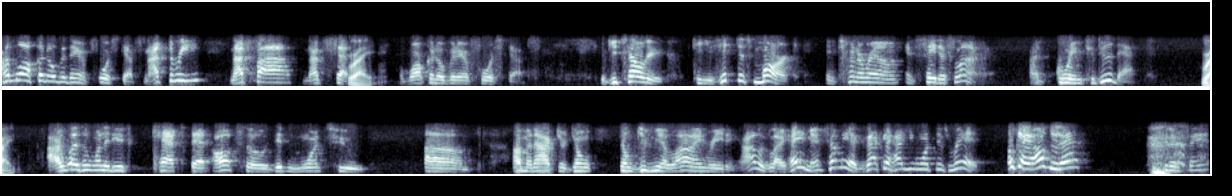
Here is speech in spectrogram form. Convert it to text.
I'm walking over there in four steps, not three, not five, not seven. Right. I'm walking over there in four steps. If you tell me, can you hit this mark and turn around and say this line? I'm going to do that. Right. I wasn't one of these cats that also didn't want to. Um, I'm an actor. Don't don't give me a line reading. I was like, hey man, tell me exactly how you want this read. Okay, I'll do that. You know what I'm saying?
